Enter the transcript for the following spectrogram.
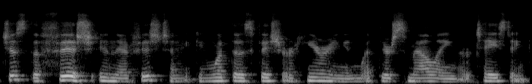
just the fish in their fish tank and what those fish are hearing and what they're smelling or tasting.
